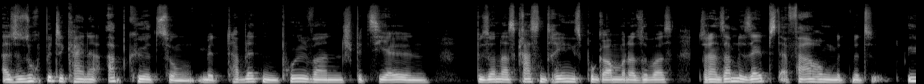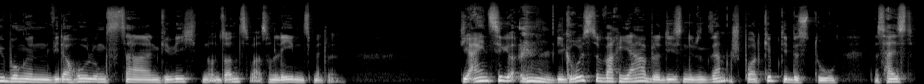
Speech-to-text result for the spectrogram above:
Also such bitte keine Abkürzung mit Tabletten, Pulvern, speziellen, besonders krassen Trainingsprogrammen oder sowas, sondern sammle selbst Erfahrungen mit, mit Übungen, Wiederholungszahlen, Gewichten und sonst was und Lebensmitteln. Die einzige, die größte Variable, die es in dem gesamten Sport gibt, die bist du. Das heißt,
